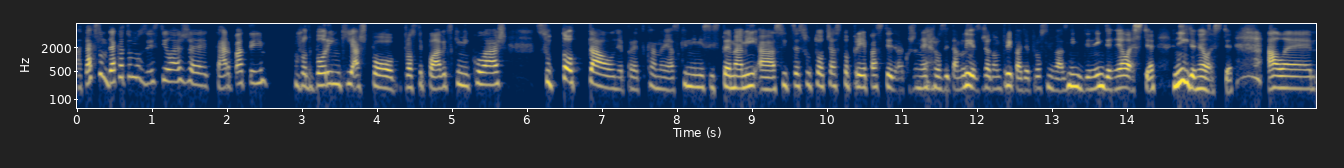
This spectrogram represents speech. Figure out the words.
a tak som vďaka tomu zistila, že Karpaty už od Borinky až po proste plavecký Mikuláš, sú totálne predkané jaskynnými systémami a síce sú to často priepaste, akože nehrozí tam liesť v žiadnom prípade, prosím vás, nikde, nikde neleste, nikde neleste. Ale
